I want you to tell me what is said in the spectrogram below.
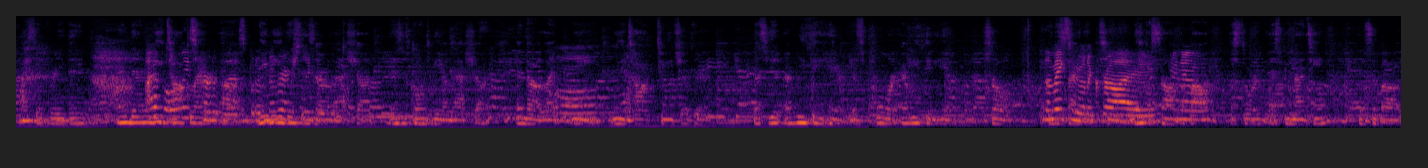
acid rated, and then I've we always like, heard of uh, this, but I've maybe never this actually is heard our them last shot. it. This is going to be our last shot, and uh, like we we talked to each other. Let's get everything here. Let's pour everything here. So That makes me wanna decided to cry. Make a song about the story of SB19. It's about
